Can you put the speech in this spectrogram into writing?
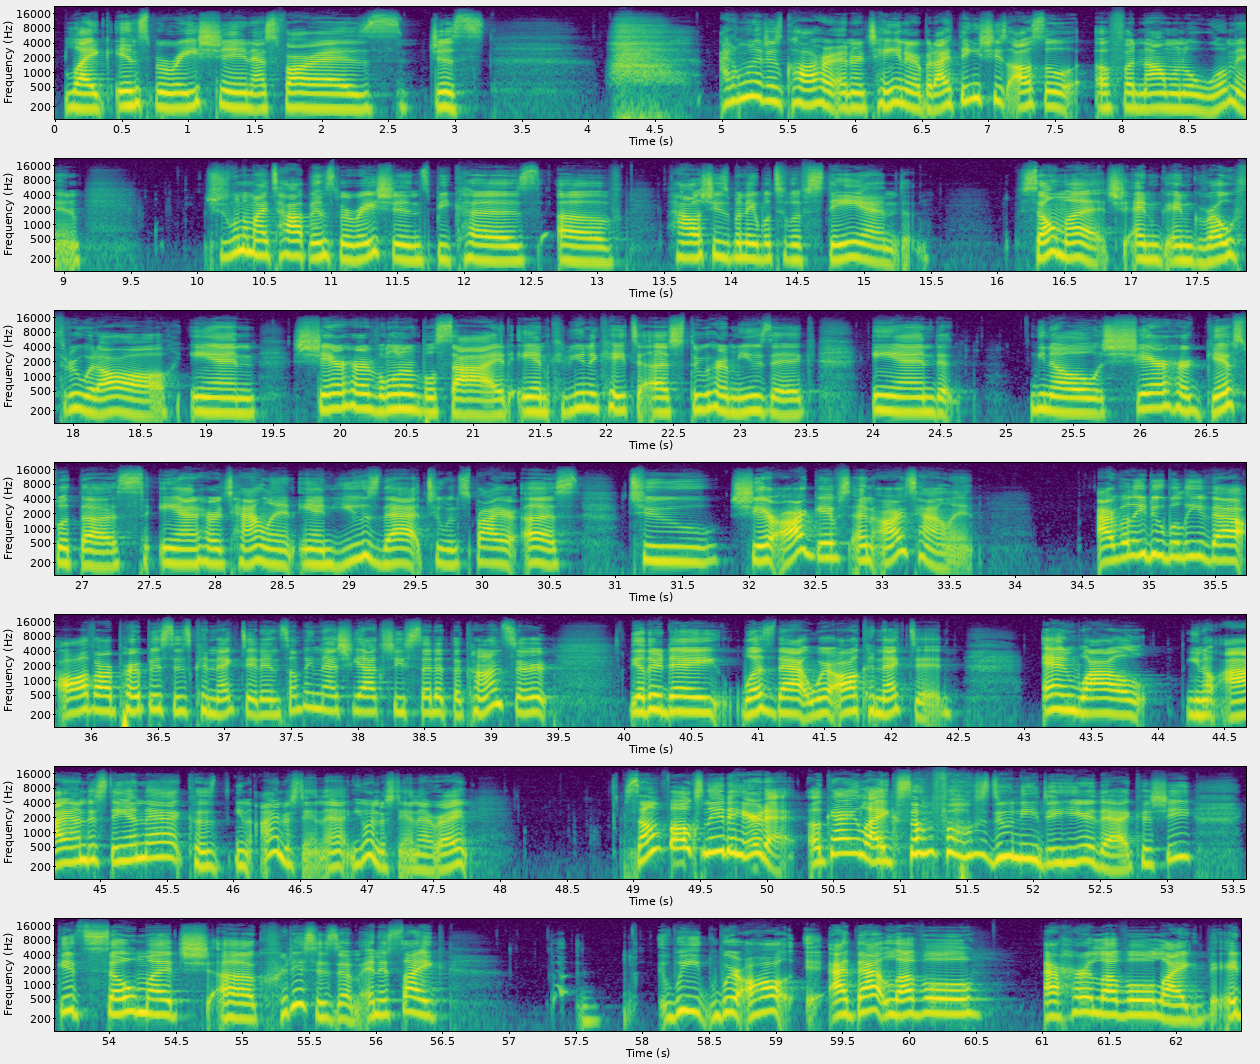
like inspiration as far as just I don't want to just call her entertainer, but I think she's also a phenomenal woman. She's one of my top inspirations because of how she's been able to withstand so much and and grow through it all and share her vulnerable side and communicate to us through her music and you know share her gifts with us and her talent and use that to inspire us to share our gifts and our talent I really do believe that all of our purpose is connected. And something that she actually said at the concert the other day was that we're all connected. And while, you know, I understand that, because, you know, I understand that. You understand that, right? Some folks need to hear that, okay? Like some folks do need to hear that because she gets so much uh, criticism. And it's like, we we're all at that level at her level like it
